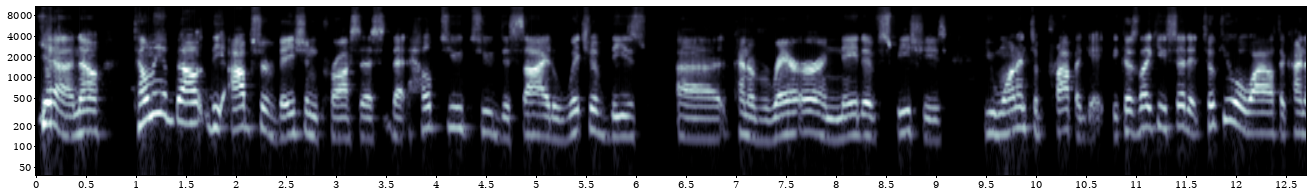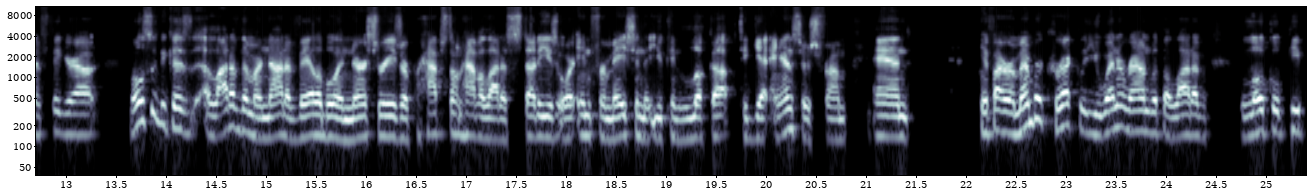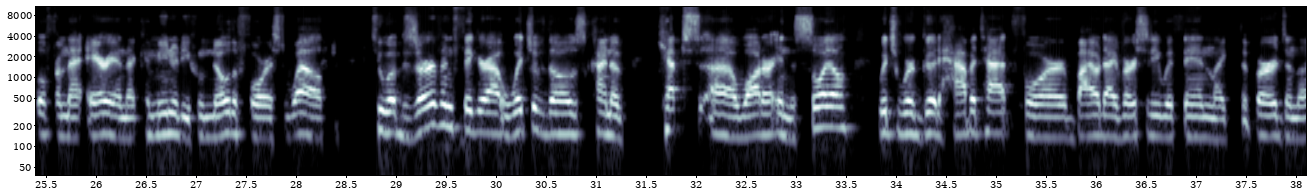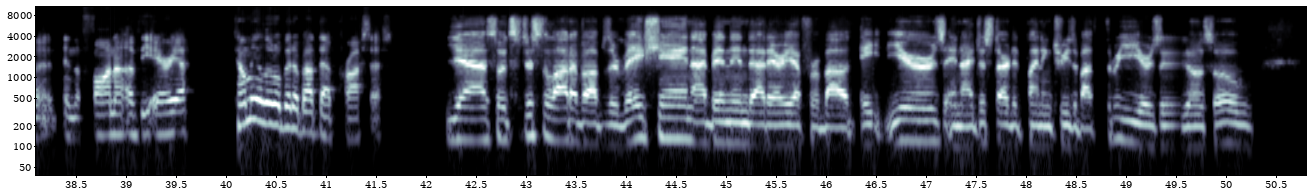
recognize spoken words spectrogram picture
Yeah. Now, tell me about the observation process that helped you to decide which of these uh, kind of rarer and native species you wanted to propagate. Because, like you said, it took you a while to kind of figure out mostly because a lot of them are not available in nurseries or perhaps don't have a lot of studies or information that you can look up to get answers from. And if I remember correctly, you went around with a lot of local people from that area and that community who know the forest well to observe and figure out which of those kind of kept uh, water in the soil, which were good habitat for biodiversity within like the birds and the and the fauna of the area. Tell me a little bit about that process. Yeah, so it's just a lot of observation. I've been in that area for about eight years, and I just started planting trees about three years ago. So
